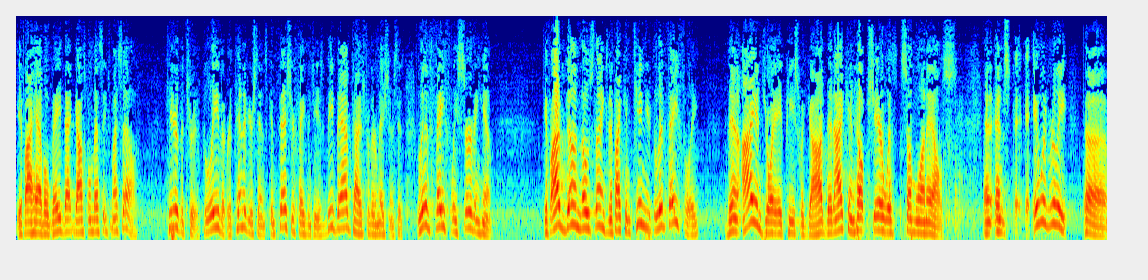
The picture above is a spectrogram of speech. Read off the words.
if I have obeyed that gospel message myself. Hear the truth, believe it, repent of your sins, confess your faith in Jesus, be baptized for the remission of sins, live faithfully serving Him. If I've done those things and if I continue to live faithfully, then I enjoy a peace with God that I can help share with someone else. And, and it would really uh,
